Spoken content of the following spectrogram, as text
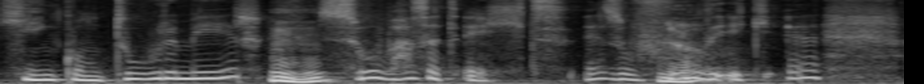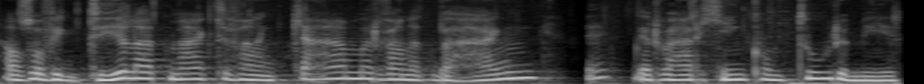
geen contouren meer. Mhm. Zo was het echt. Hè. Zo voelde ik, hè. alsof ik deel uitmaakte van een kamer, van het behang. Hè. Er waren geen contouren meer.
